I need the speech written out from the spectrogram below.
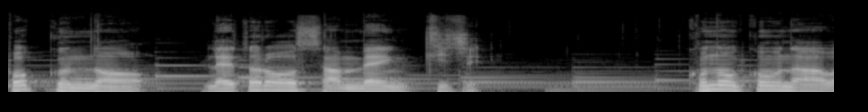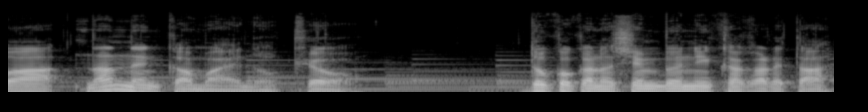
ポックンのレトロ三面記事。このコーナーは何年か前の今日、どこかの新聞に書かれた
